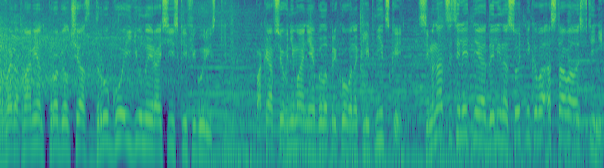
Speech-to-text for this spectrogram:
В этот момент пробил час другой юной российской фигуристки. Пока все внимание было приковано к Липницкой, 17-летняя Аделина Сотникова оставалась в тени.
